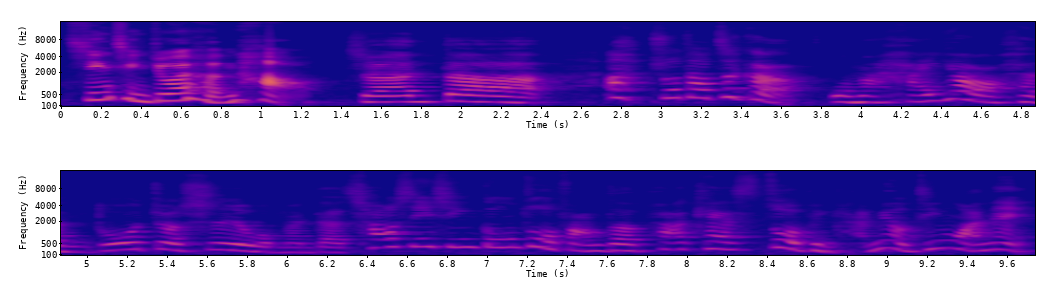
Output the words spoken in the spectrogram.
心情就会很好，真的。啊，说到这个，我们还有很多就是我们的超新星工作坊的 podcast 作品还没有听完呢。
